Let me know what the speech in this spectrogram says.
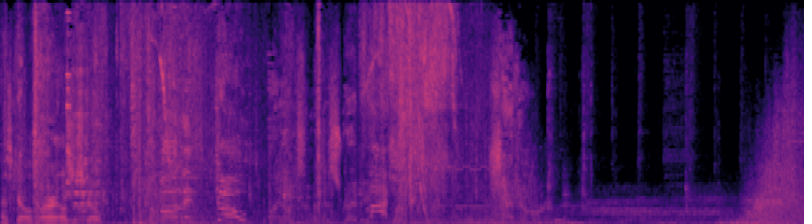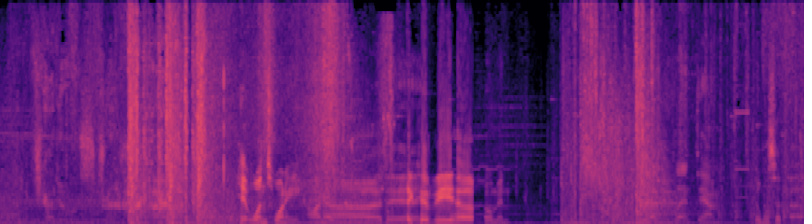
Nice kills. All right, let's just go. Come on, let's go. My ultimate is ready. Flash. Shadows traveling. Hit 120 on uh the. It could be uh, Omen. Damn. You almost hit that.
